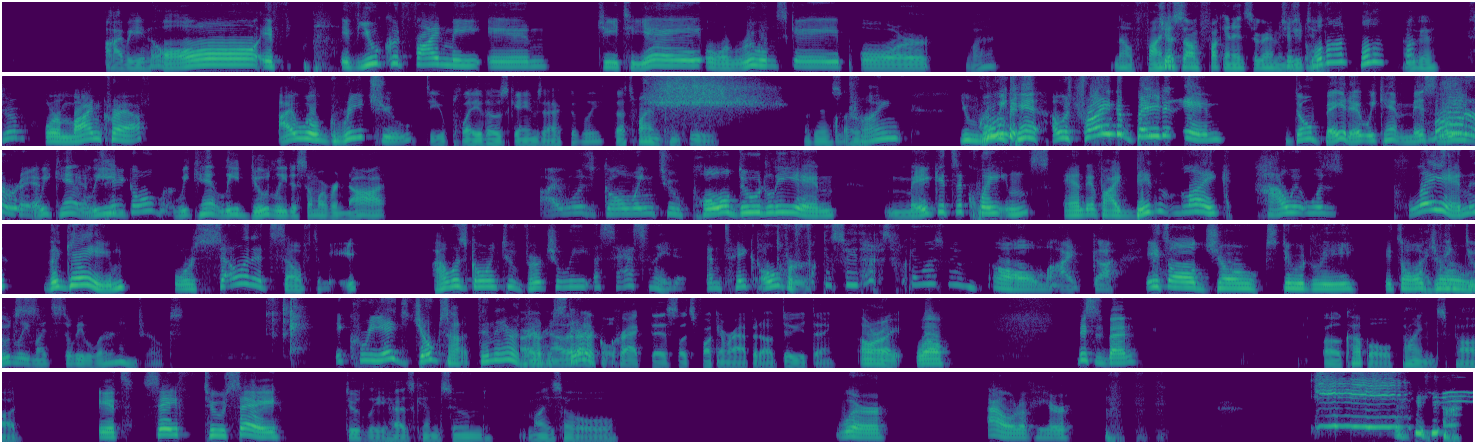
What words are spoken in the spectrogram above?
I mean, oh, if if you could find me in GTA or RuneScape or What? No, find Just- us on fucking Instagram and just YouTube. hold on, hold on, hold on. Okay. or Minecraft, I will greet you. Do you play those games actively? That's why I'm confused. Okay, I'm trying. You Well, we ruined it. can't. I was trying to bait it in, Don't bait it. We can't mislead. murder it. We can't lead. take over. We can't lead Dudesy to somewhere we're not. I was going to pull Dudesy in, make its acquaintance, and if I didn't like how it was playing the game or selling itself to me, I was going to virtually assassinate it and take over. Don't fucking say that. It's fucking listening. Oh my god. It's all jokes, Dudesy. It's all jokes. I think jokes. Might still be learning jokes. It creates jokes out of thin air They're right, now that hysterical. cracked this, let's fucking wrap it up. Do your thing. all right. Well, this has been A couple pints pod. It's safe to say Dudesy has consumed my soul. we're out of here.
